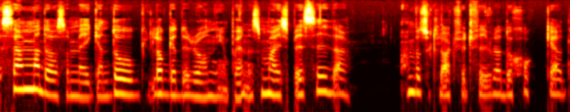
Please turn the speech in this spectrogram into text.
Samma dag som Megan dog loggade Ron in på hennes MySpace-sida. Han var såklart förtvivlad och chockad.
